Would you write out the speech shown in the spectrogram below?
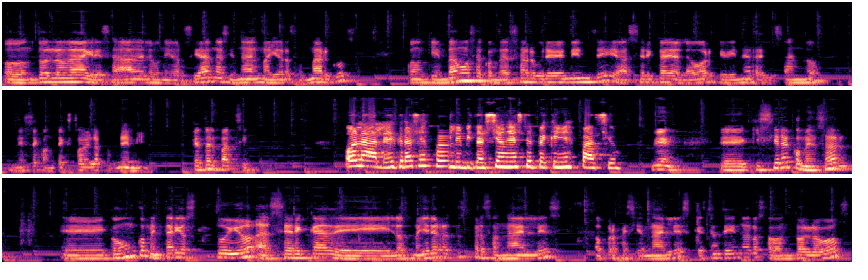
odontóloga egresada de la Universidad Nacional Mayor San Marcos, con quien vamos a conversar brevemente acerca de la labor que viene realizando en este contexto de la pandemia. ¿Qué tal, Patsy? Hola, Alex. Gracias por la invitación a este pequeño espacio. Bien, eh, quisiera comenzar eh, con un comentario tuyo acerca de los mayores retos personales o profesionales que están teniendo los odontólogos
